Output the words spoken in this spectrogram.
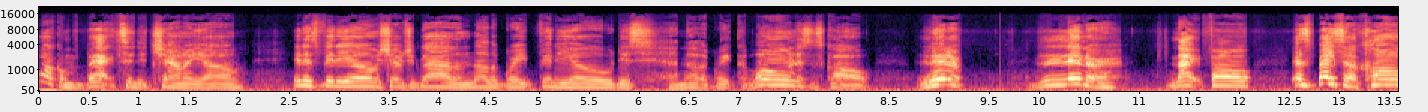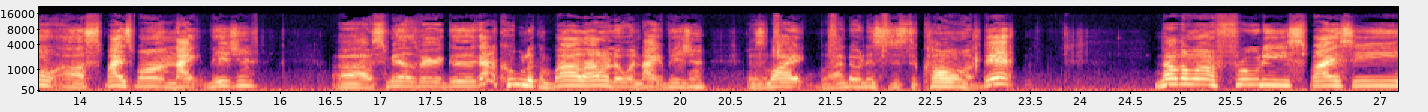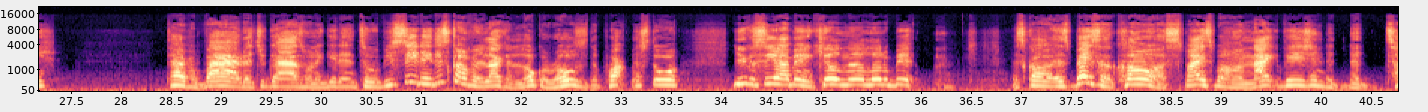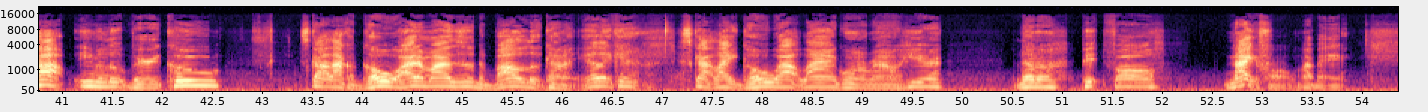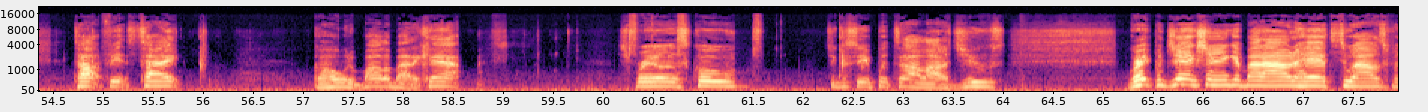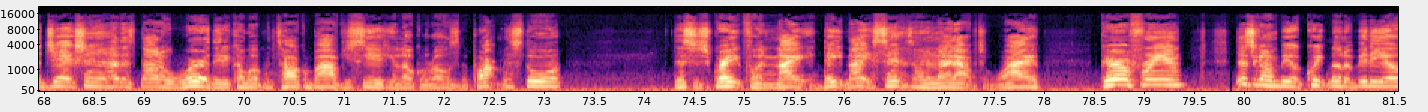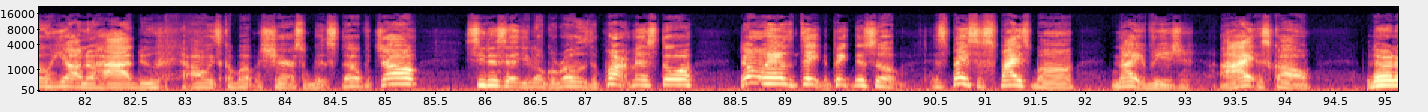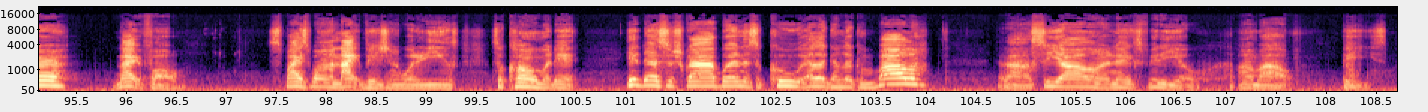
Welcome back to the channel, y'all. In this video, I'm gonna show you guys another great video. This another great cologne. This is called Leonard Leonard Nightfall. It's basically a clone uh Spice Bomb Night Vision. Uh smells very good. Got a cool looking bottle. I don't know what Night Vision is like, but I know this is just the clone of that. Another one, fruity, spicy type of vibe that you guys want to get into. If you see that this from like a local Roses department store, you can see I've been killing it a little bit. It's called, it's basically a clone of Spice Bomb Night Vision. The, the top even look very cool. It's got like a gold atomizer. The bottle look kind of elegant. It's got like gold outline going around here. Little pitfall, nightfall, my bad. Top fits tight. Can hold the bottle by the cap. Spray is cool. As you can see, it puts out a lot of juice. Great projection. Get about an hour and a half to two hours projection. I just thought it worthy to come up and talk about. If you see it at your local Rose department store. This is great for a night, date night sense on a night out with your wife, girlfriend. This is gonna be a quick little video. Y'all know how I do. I always come up and share some good stuff with y'all. See this at your local Rose department store. Don't hesitate to pick this up. It's basically Spice Bomb Night Vision. Alright, it's called Lunar Nightfall. Spice Bomb Night Vision is what it is. It's a clone of that. Hit that subscribe button. It's a cool, elegant looking baller. And I'll see y'all on the next video. I'm out. Peace.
